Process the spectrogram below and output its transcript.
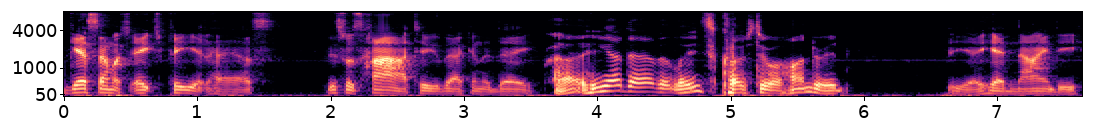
guess how much HP it has. This was high too back in the day. Uh, he had to have at least close to hundred. Yeah, he had ninety.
